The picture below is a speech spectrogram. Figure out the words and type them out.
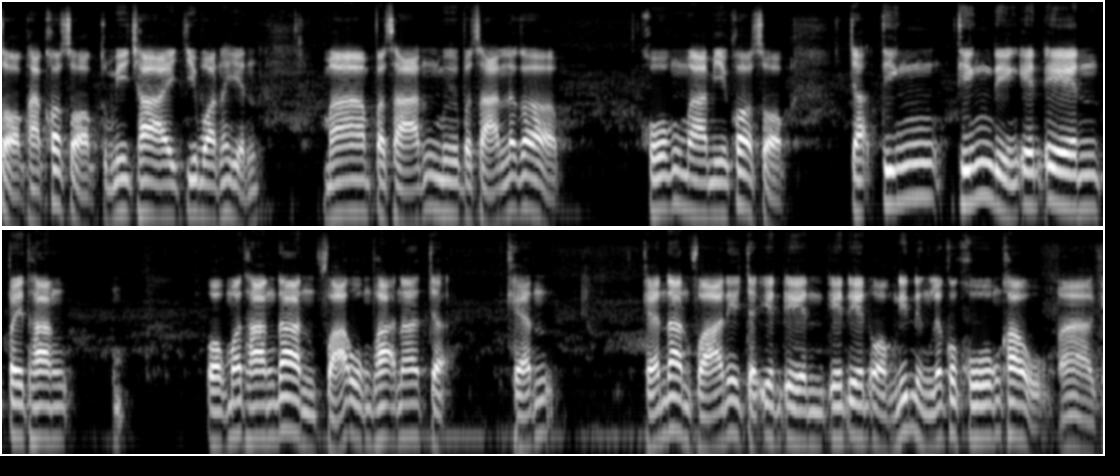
ศอกหักข้อศอกมีชายจีวรให้เห็น มาประสานมือประสานแล้วก็โค้งมามีข้อศอก จะทิ้งทิ้งดิ่งเอ็นเอ็นไปทางออกมาทางด้านฝาองค์พระนะจะแขน แขนด้านฝานี่จะเอ็นเอ็นเอ็นเอ็นออกนิดหนึ่งแล้วก็โค้งเข้าอ่าแข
